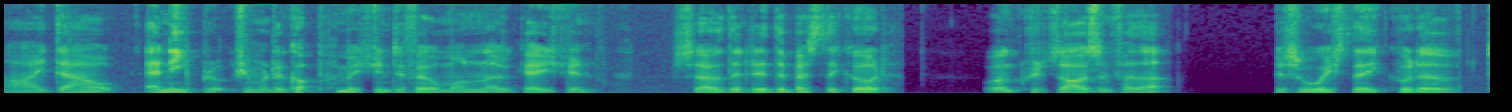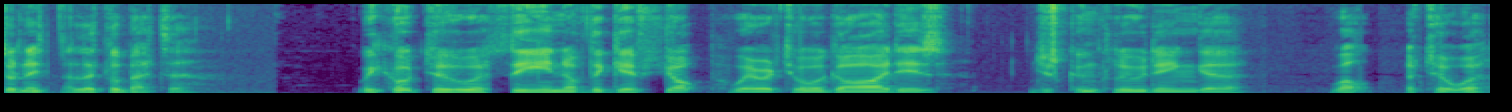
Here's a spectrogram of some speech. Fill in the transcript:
I doubt any production would have got permission to film on location. So they did the best they could. I won't criticise them for that. Just wish they could have done it a little better. We cut to a scene of the gift shop where a tour guide is just concluding, uh, well, a tour.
